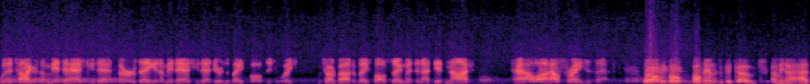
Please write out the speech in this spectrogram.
with the Tigers? I meant to ask you that Thursday, and I meant to ask you that during the baseball situation. We talked about the baseball segment, and I did not. How uh, how strange is that? Well, I mean, Bo Bohannon's a good coach. I mean, I, I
